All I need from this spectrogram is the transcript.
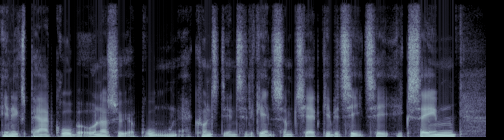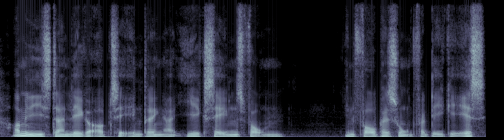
En ekspertgruppe undersøger brugen af kunstig intelligens som ChatGPT til eksamen, og ministeren lægger op til ændringer i eksamensformen. En forperson for DGS,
